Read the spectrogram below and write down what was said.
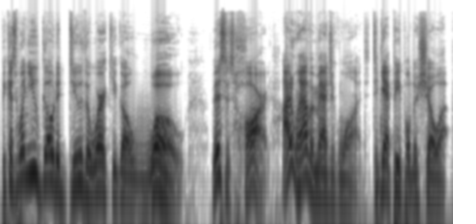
because when you go to do the work, you go, "Whoa." This is hard. I don't have a magic wand to get people to show up.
